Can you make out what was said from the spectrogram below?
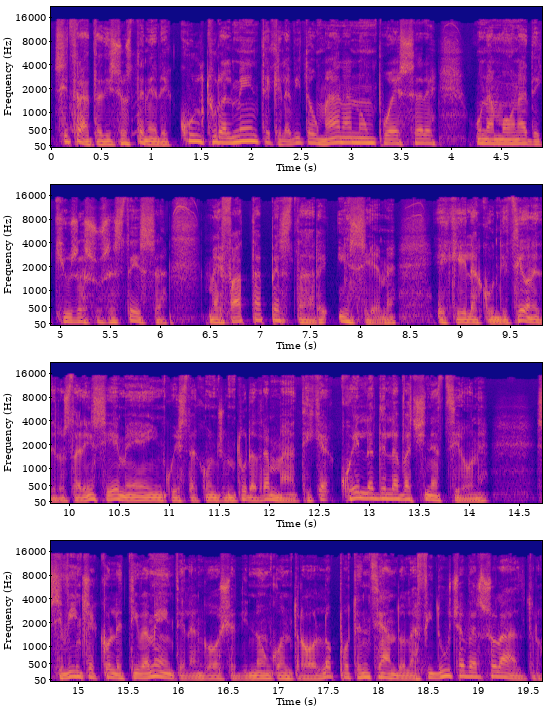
si tratta di sostenere culturalmente che la vita umana non può essere una monade chiusa su se stessa, ma è fatta per stare insieme e che la condizione dello stare insieme è in questa congiuntura drammatica quella della vaccinazione. Si vince collettivamente l'angoscia di non controllo potenziando la fiducia verso l'altro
